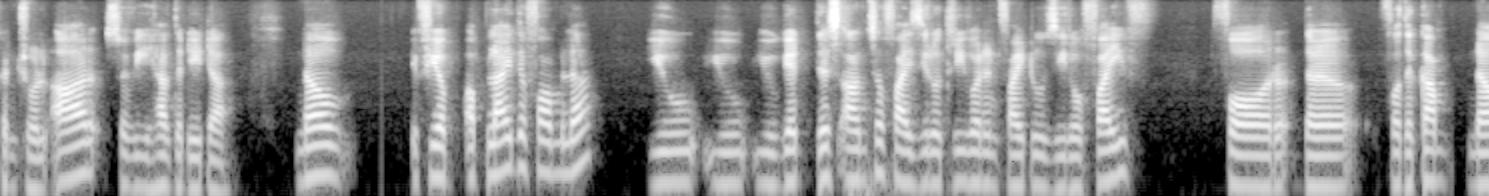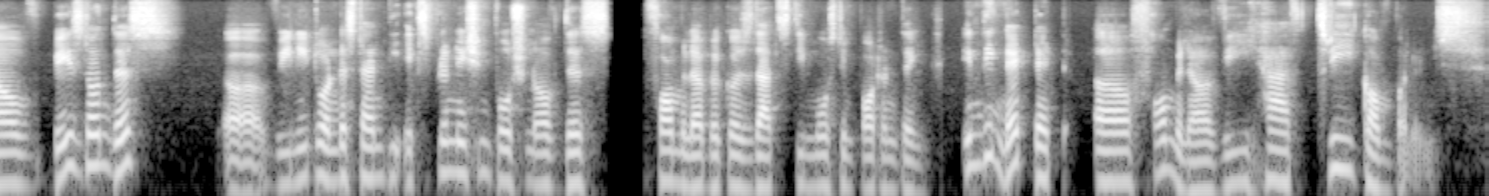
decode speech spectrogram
control R. So we have the data. Now if you apply the formula you you you get this answer 5031 and 5205 for the for the comp now based on this uh, we need to understand the explanation portion of this formula because that's the most important thing. In the net debt uh, formula, we have three components,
